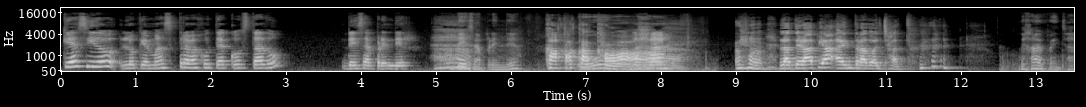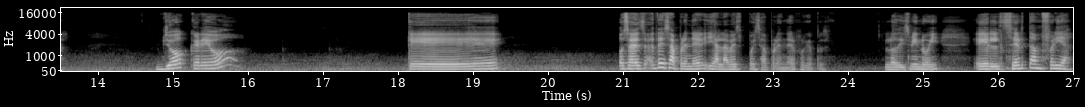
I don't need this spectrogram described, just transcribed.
¿Qué ha sido lo que más trabajo te ha costado desaprender? Desaprender. Oh. ja. Ajá. La terapia ha entrado al chat. Déjame pensar. Yo creo que... O sea, es desaprender y a la vez pues aprender, porque pues lo disminuí. El ser tan fría.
